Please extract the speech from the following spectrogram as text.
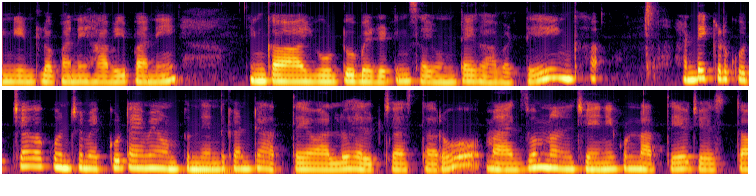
ఇంక ఇంట్లో పని హవీ పని ఇంకా యూట్యూబ్ ఎడిటింగ్స్ అవి ఉంటాయి కాబట్టి ఇంకా అంటే ఇక్కడికి వచ్చాక కొంచెం ఎక్కువ టైమే ఉంటుంది. ఎందుకంటే అత్తయ్య వాళ్ళు హెల్ప్ చేస్తారు. మ్యాక్సిమం నన్ను చేయనీయకుండా అత్తయ్య చేస్తూ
